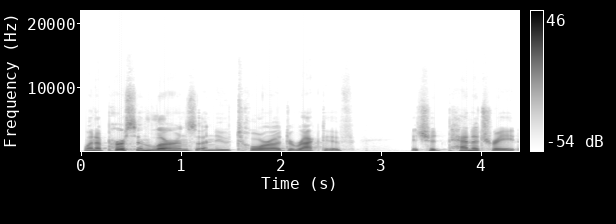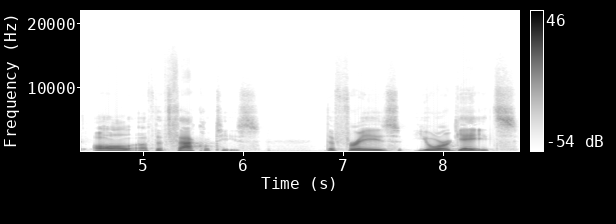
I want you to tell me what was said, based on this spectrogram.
when a person learns a new Torah directive, it should penetrate all of the faculties. The phrase, your gates,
